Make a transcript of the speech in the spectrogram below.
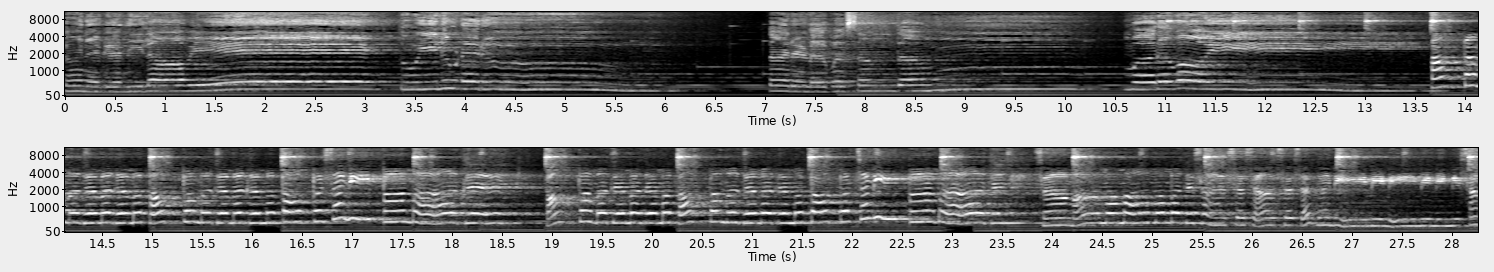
കനകനിലാവേ തുയിലുണരൂ. തരള വസന്തം മറവായി sa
